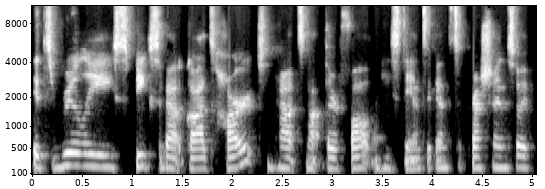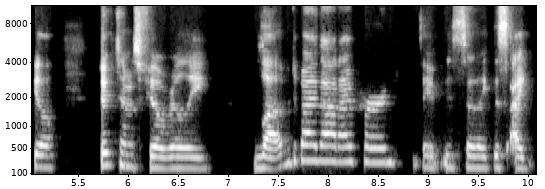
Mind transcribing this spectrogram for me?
It really speaks about god's heart and how it's not their fault and he stands against oppression. So i feel victims feel really loved by that i've heard. They so like this i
